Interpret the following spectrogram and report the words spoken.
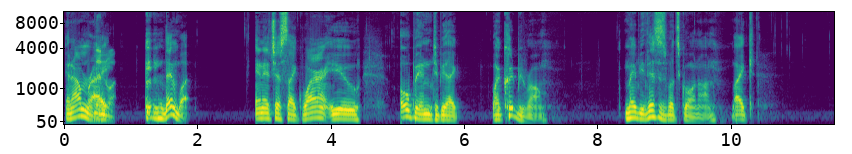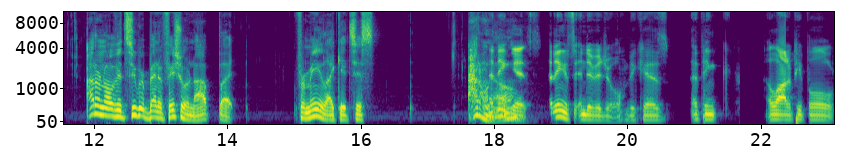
and I'm right, then what? then what? And it's just like, why aren't you open to be like, well, I could be wrong. Maybe this is what's going on. Like, I don't know if it's super beneficial or not, but for me, like, it's just, I don't know. I think it's, I think it's individual because I think a lot of people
